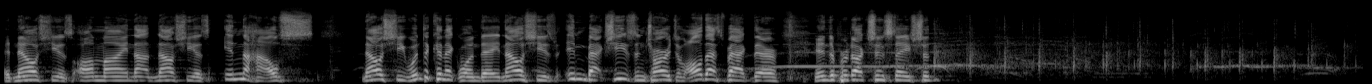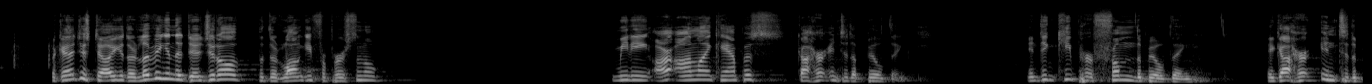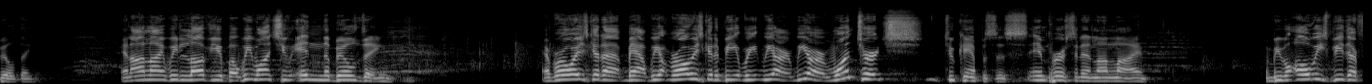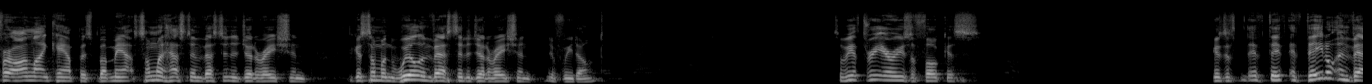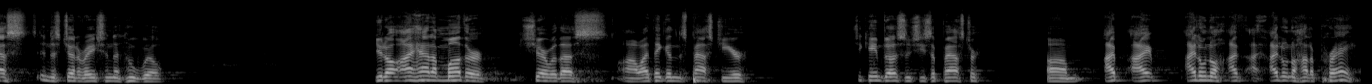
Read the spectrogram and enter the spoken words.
And now she is online. Now, now she is in the house. Now she went to Connect one day. Now she is in back. She's in charge of all that's back there in the production station. But can I just tell you, they're living in the digital, but they're longing for personal. Meaning, our online campus got her into the building. It didn't keep her from the building, it got her into the building. And online, we love you, but we want you in the building. And we're always gonna, man, we, we're always gonna be, we, we are, we are one church, two campuses, in person and online. And we will always be there for online campus, but man, someone has to invest in a generation because someone will invest in a generation if we don't. So we have three areas of focus. Because if, if, they, if they don't invest in this generation, then who will? You know, I had a mother share with us, uh, I think in this past year. She came to us and she said, Pastor, um, I, I, I, don't know, I, I don't know how to pray.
